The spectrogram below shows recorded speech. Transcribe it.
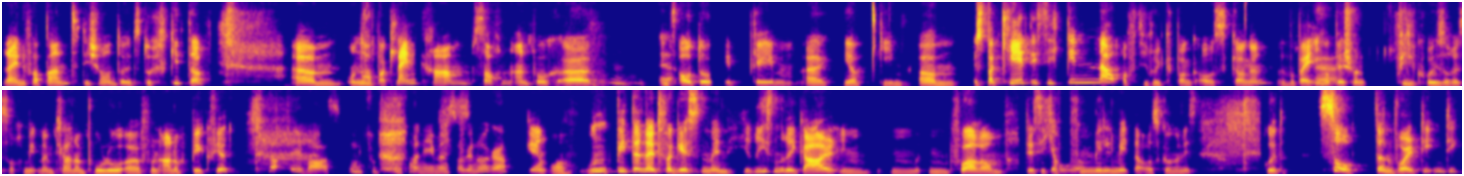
rein verbannt, die schauen da jetzt durchs Gitter. Ähm, und habe ein Kleinkram-Sachen einfach äh, ins Auto gegeben. Äh, ja, gegeben. Ähm, das Paket ist sich genau auf die Rückbank ausgegangen. Wobei ich Ja. habe ja schon viel größere Sachen mit meinem kleinen Polo äh, von A nach B geführt. Ja, ich weiß. Umzugsunternehmen, sage ich nur, gell? Genau. Und bitte nicht vergessen, mein Riesenregal im, im, im Vorraum, das sich auf Oh ja. einen Millimeter ausgegangen ist. Gut. So, dann wollte ich in die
